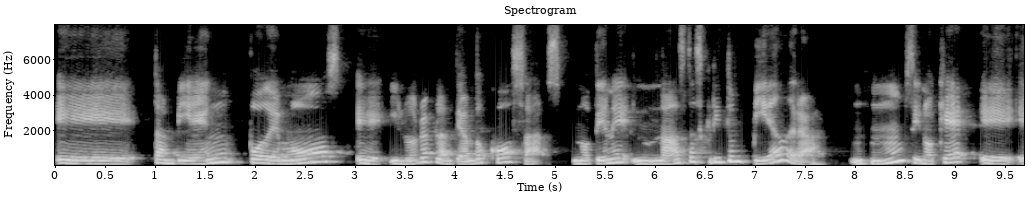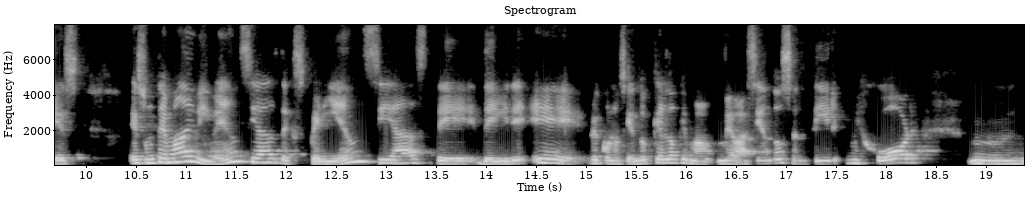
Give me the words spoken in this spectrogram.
eh, también podemos eh, irnos replanteando cosas. No tiene, nada está escrito en piedra, sino que eh, es, es un tema de vivencias, de experiencias, de, de ir eh, reconociendo qué es lo que me va haciendo sentir mejor mm,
